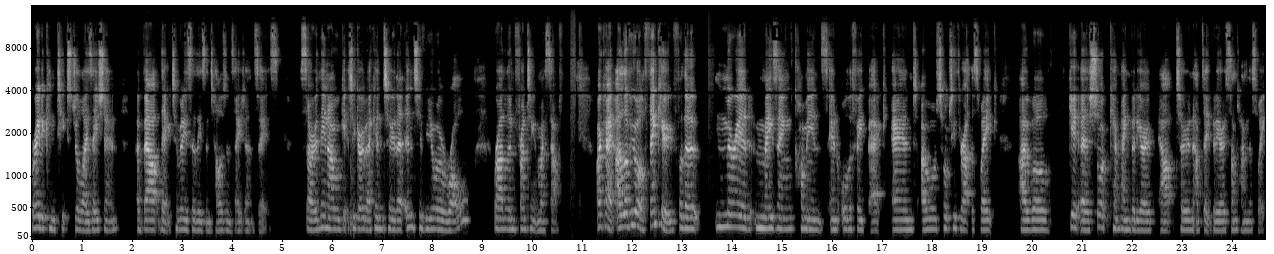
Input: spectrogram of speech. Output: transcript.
greater contextualization about the activities of these intelligence agencies. So then I will get to go back into the interviewer role rather than fronting it myself. Okay, I love you all. Thank you for the myriad amazing comments and all the feedback. And I will talk to you throughout this week. I will get a short campaign video out to an update video sometime this week.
